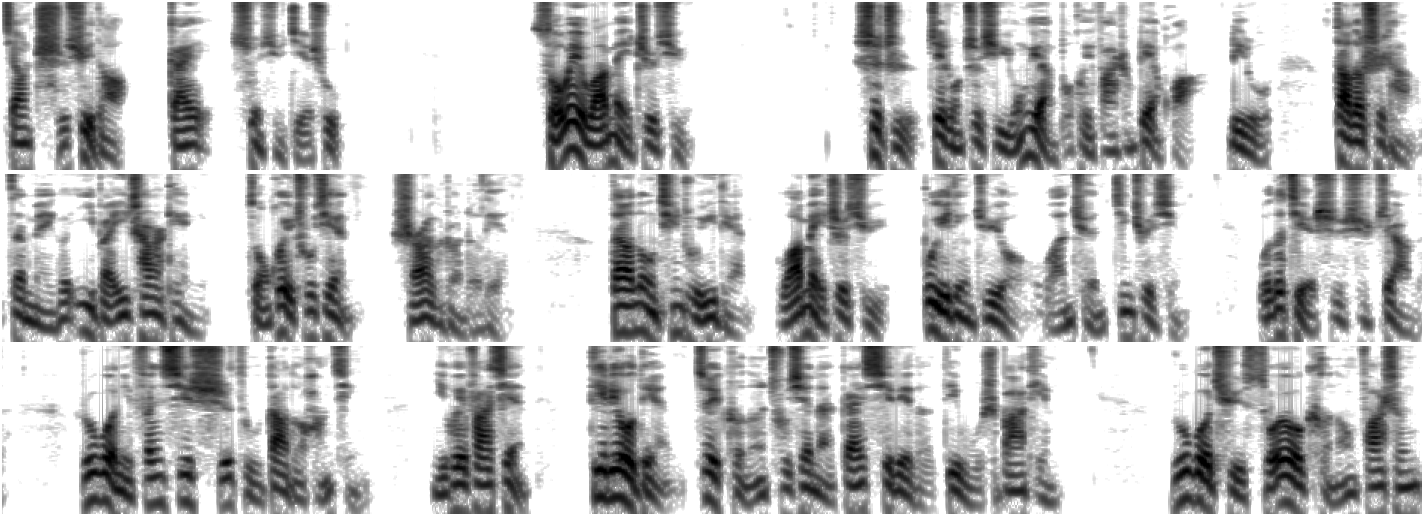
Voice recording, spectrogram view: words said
将持续到该顺序结束。所谓完美秩序，是指这种秩序永远不会发生变化。例如，大豆市场在每个一百一十二天里总会出现十二个转折点。但要弄清楚一点，完美秩序不一定具有完全精确性。我的解释是这样的：如果你分析十组大豆行情，你会发现。第六点最可能出现在该系列的第五十八天。如果取所有可能发生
